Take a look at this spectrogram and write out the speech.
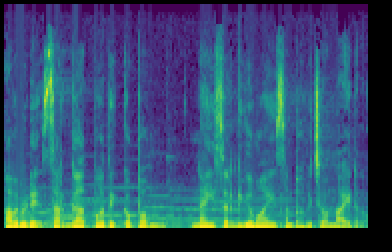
അവരുടെ സർഗാത്മകതയ്ക്കൊപ്പം നൈസർഗികമായി സംഭവിച്ച ഒന്നായിരുന്നു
